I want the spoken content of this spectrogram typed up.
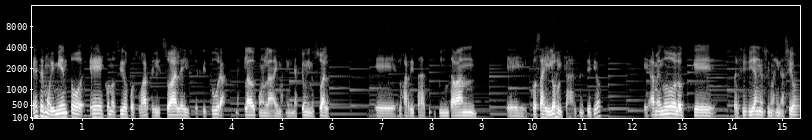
este movimiento es conocido por sus artes visuales y su escritura, mezclado con la imaginación inusual eh, los artistas así pintaban eh, cosas ilógicas al principio, eh, a menudo lo que percibían en su imaginación,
